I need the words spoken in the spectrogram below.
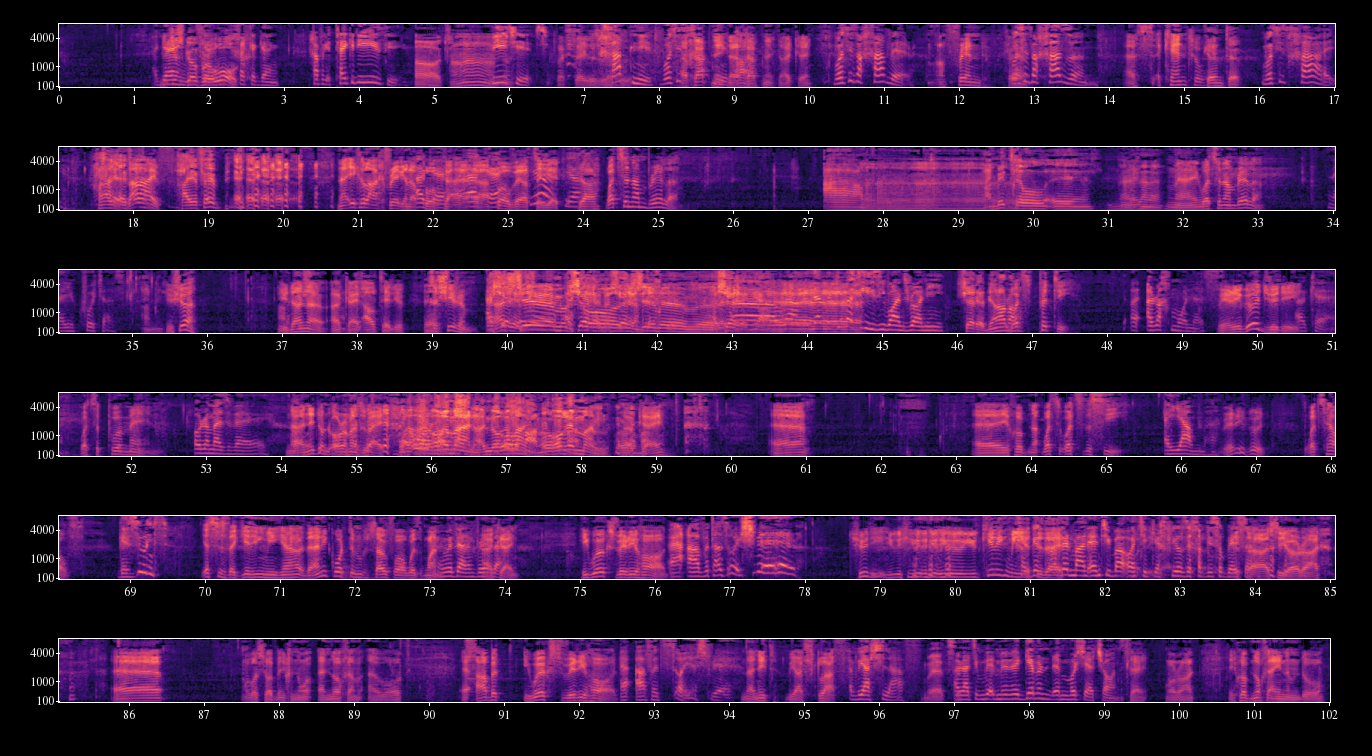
A just go for a gang, walk. Chapagang. Chapagang. Take it easy. Oh, it's- Ah, Beat it. verstehe das. Chap nicht. Was A ist chap chap nicht, nicht? a chap okay. Was ist a Chaver? A friend, Was ist a Chazan? a, s- a cantor. Kente. Was ist Chai? Hi FM. Live. Chai FM. Na, ich will auch fragen ein paar, Okay, ein paar Wörter Ja, jetzt. ja. ja. What's an umbrella? Ah, uh, ein Mittel, äh, Nein, nein. nein, what's an umbrella? Now you quote us. You sure? You don't know? Okay, I'll tell you. It's a shirim. Hashem, of Hashem, course, Hashem. Hashem, uh, Sherem, Oh, well, never give us easy ones, Ronnie. Sherem, ja, no. What's pity? Uh, a Rachmonas. Very good, Judy. Okay. What's a poor man? Oramazvei. No, nicht und Oramas way. Oreman, an Oreman, Oreman, Oreman. Okay. Uh, uh, ich what's, what's the sea? A yam. Very good. What's health? Gesund. Yes, is they getting me here? They only caught them so far with one. With that umbrella. Okay. He works very hard. Er arbeitet so schwer. Judy, you, you, you, you, you're killing me here today. gekriegt mein Antibiotik. Ich fühle sich ein bisschen Yes, besser. I see, all right. Äh, was hab ich noch, noch ein, ein Wort? Er arbeitet, he works very hard. Er arbeitet so schwer. Nein, nicht, wie ein Schlaf. Wie ein Schlaf. That's it. Alright, wir, geben Moshe a chance. Okay, all right. Ich hab noch einen da.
